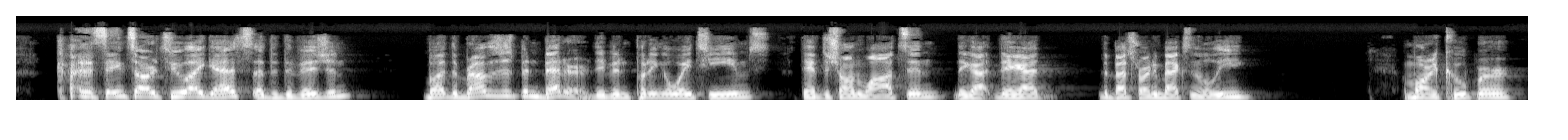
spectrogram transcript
Kind of Saints are too, I guess, at the division. But the Browns have just been better. They've been putting away teams. They have Deshaun Watson. They got, they got the best running backs in the league. Amari Cooper.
